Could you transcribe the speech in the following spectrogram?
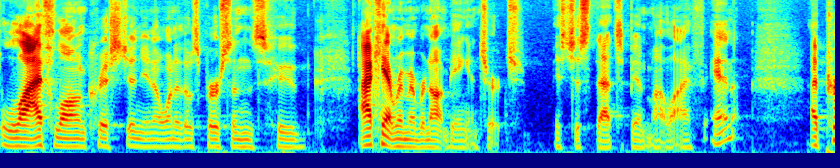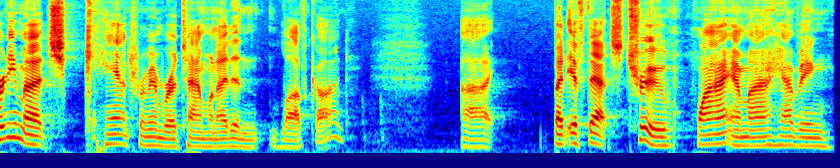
lifelong Christian, you know, one of those persons who I can't remember not being in church. It's just that's been my life. And I pretty much can't remember a time when I didn't love God. Uh, but if that's true, why am I having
